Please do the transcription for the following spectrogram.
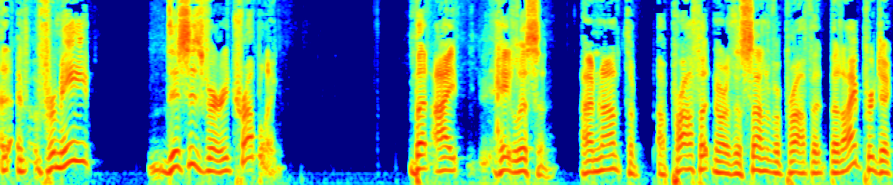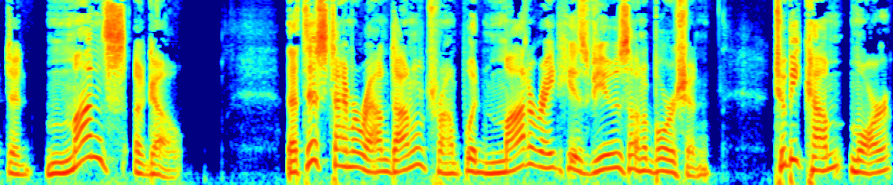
Uh, for me, this is very troubling. But I, hey, listen, I'm not the, a prophet nor the son of a prophet, but I predicted months ago that this time around Donald Trump would moderate his views on abortion to become more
